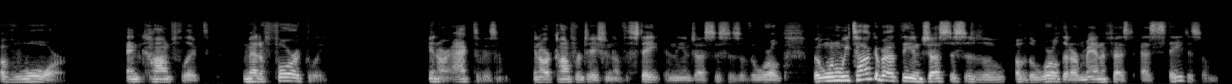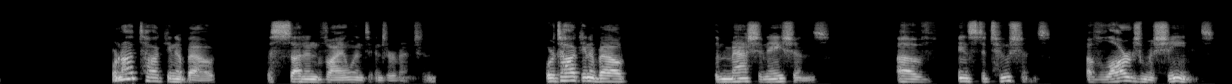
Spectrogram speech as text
of war and conflict metaphorically in our activism, in our confrontation of the state and the injustices of the world. But when we talk about the injustices of the world that are manifest as statism, we're not talking about a sudden violent intervention. We're talking about the machinations of institutions, of large machines,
